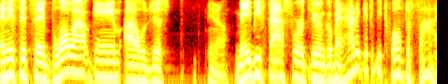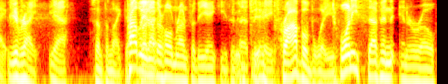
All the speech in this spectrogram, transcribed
And if it's a blowout game, I'll just you know maybe fast forward through and go, man, how did it get to be twelve to five? You're right. Yeah. Something like that. Probably but another I, home run for the Yankees if that's the case. Probably. 27 in a row.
